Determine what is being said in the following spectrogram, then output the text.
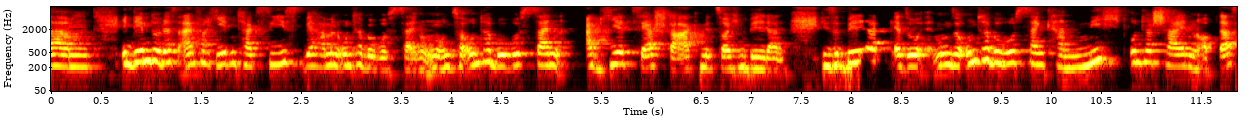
ähm, indem du das einfach jeden Tag siehst, wir haben ein Unterbewusstsein und unser Unterbewusstsein agiert sehr stark mit solchen Bildern. Diese Bilder, also unser Unterbewusstsein kann nicht unterscheiden, ob das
